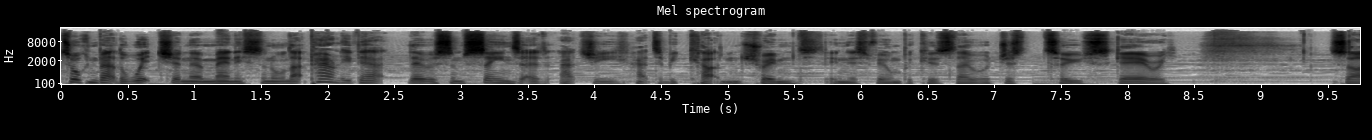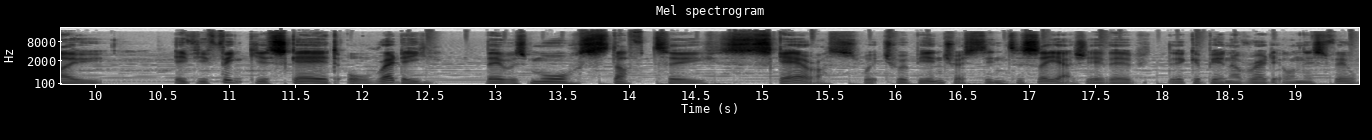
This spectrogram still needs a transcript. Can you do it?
talking about the witch and the menace and all that, apparently that there were some scenes that had actually had to be cut and trimmed in this film because they were just too scary. So if you think you're scared already, there was more stuff to scare us, which would be interesting to see actually. There, there could be another edit on this film.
